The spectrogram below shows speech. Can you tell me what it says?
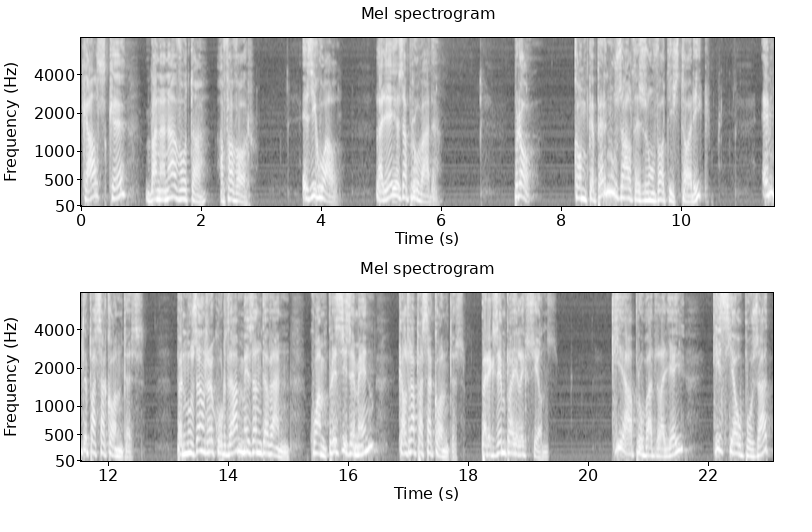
que els que van anar a votar a favor. És igual, la llei és aprovada. Però, com que per nosaltres és un vot històric, hem de passar comptes per nos en recordar més endavant, quan precisament caldrà passar comptes, per exemple, a eleccions. Qui ha aprovat la llei? Qui s'hi ha oposat?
